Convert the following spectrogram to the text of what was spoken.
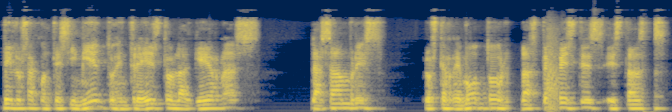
de los acontecimientos, entre estos las guerras, las hambres, los terremotos, las pestes, estas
